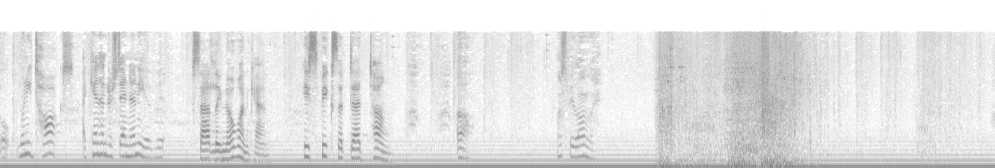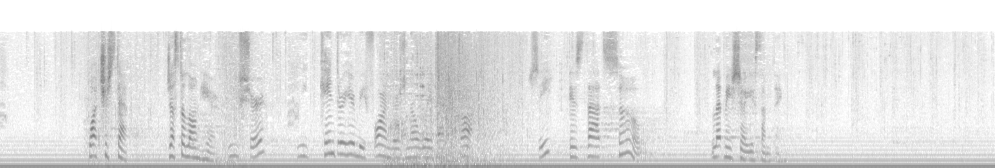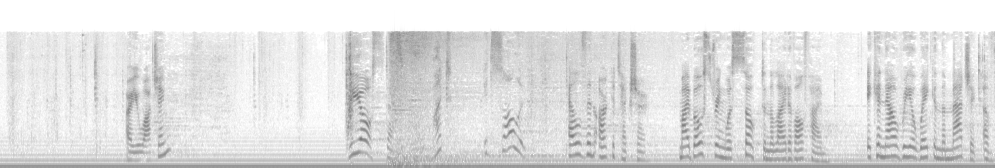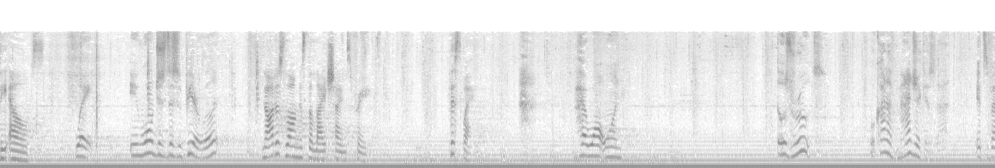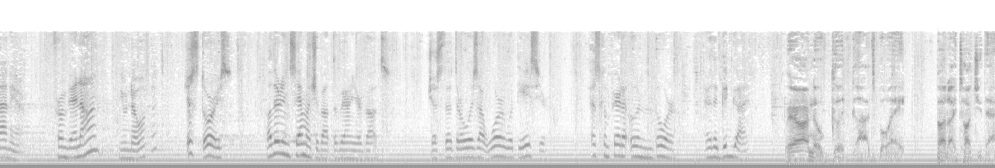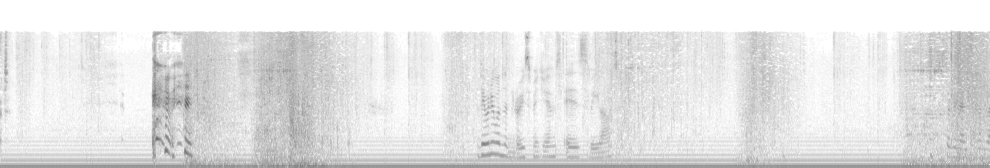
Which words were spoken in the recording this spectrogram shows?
But when he talks, I can't understand any of it. Sadly, no one can. He speaks a dead tongue. Oh. Must be lonely. Watch your step. Just along here. You sure? We came through here before and there's no way back across. See? Is that so? Let me show you something. Are you watching? Leosta. What? It's solid. Elven architecture. My bowstring was soaked in the light of Alfheim. It can now reawaken the magic of the elves. Wait, it won't just disappear, will it? Not as long as the light shines free. This way. I want one. Those roots. What kind of magic is that? It's Vanir. From Vanaheim? You know of it? Just stories. Mother didn't say much about the Vanir gods. Just that they're always at war with the Aesir. As compared to Odin and Thor, they're the good guys. There are no good gods, boy. Thought I taught you that. The only one that knows me, James, is the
